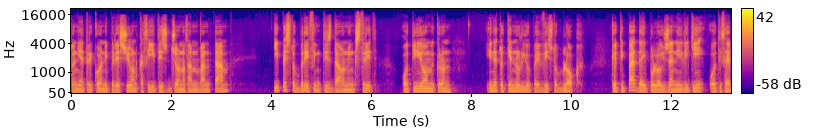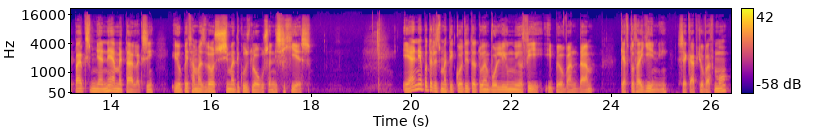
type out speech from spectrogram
των ιατρικών υπηρεσιών καθηγητής Jonathan Van Tam, είπε στο briefing της Downing Street ότι η όμικρον είναι το καινούριο παιδί στο μπλοκ και ότι πάντα υπολόγιζαν οι ειδικοί ότι θα υπάρξει μια νέα μετάλλαξη η οποία θα μας δώσει σημαντικούς λόγους ανησυχίες. Εάν η αποτελεσματικότητα του εμβολίου μειωθεί, είπε ο Βαντάμ, και αυτό θα γίνει σε κάποιο βαθμό,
